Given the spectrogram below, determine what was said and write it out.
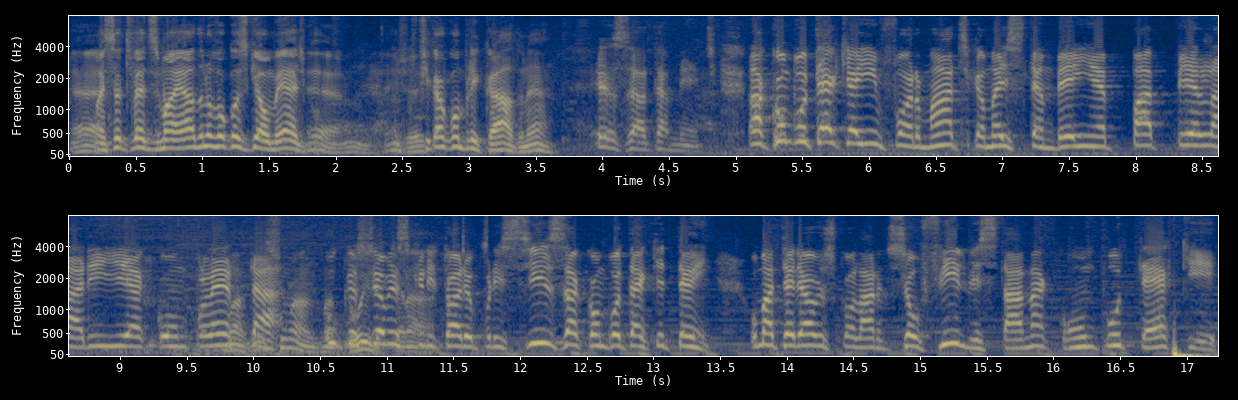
É. Mas se eu tiver desmaiado, eu não vou conseguir ir ao médico. É, não tem jeito. Fica complicado, né? Exatamente. A Computec é informática, mas também é papelaria completa. Uma, uma, o que o seu escritório precisa, a Computec tem. O material escolar do seu filho está na Computec.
